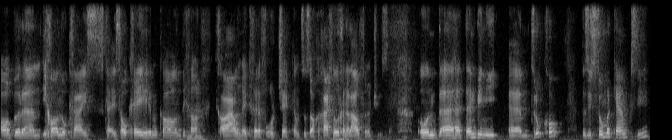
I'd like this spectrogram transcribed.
Aber ähm, ich hatte noch kein, kein Hockey-Hirn und ich mhm. ich auch nicht vorchecken und so Sachen. Ich konnte nur laufen und schiessen. Und äh, dann bin ich ähm, zurückgekommen das war das Sommercamp. Gewesen.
